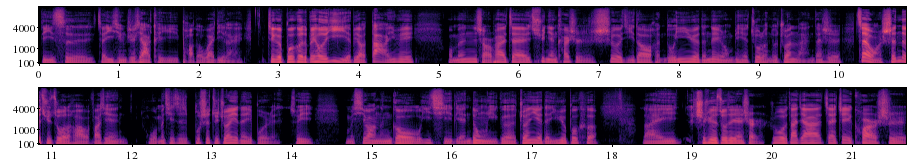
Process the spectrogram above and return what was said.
第一次在疫情之下可以跑到外地来。这个播客的背后的意义也比较大，因为。我们少儿派在去年开始涉及到很多音乐的内容，并且做了很多专栏。但是再往深的去做的话，我发现我们其实不是最专业的那一波人，所以我们希望能够一起联动一个专业的音乐播客，来持续的做这件事儿。如果大家在这一块儿是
